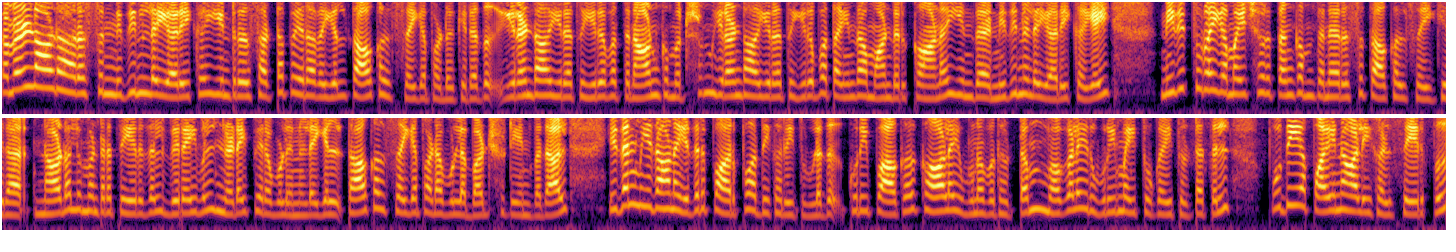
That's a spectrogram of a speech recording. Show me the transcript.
தமிழ்நாடு அரசின் நிதிநிலை அறிக்கை இன்று சட்டப்பேரவையில் தாக்கல் செய்யப்படுகிறது. இரண்டாயிரத்து இருபத்தி நான்கு மற்றும் இரண்டாயிரத்து இருபத்தைந்தாம் ஆண்டிற்கான இந்த நிதிநிலை அறிக்கையை நிதித்துறை அமைச்சர் தங்கம் தெனரசு தாக்கல் செய்கிறார். நாடாளுமன்ற தேர்தல் விரைவில் நடைபெறவுள்ள நிலையில் தாக்கல் செய்யப்படவுள்ள பட்ஜெட் என்பதால் இதன் மீதான எதிர்பார்ப்பு அதிகரித்துள்ளது. குறிப்பாக காலை உணவு திட்டம் மகளிர் உரிமை தொகை திட்டத்தில் புதிய பயனாளிகள் சேர்ப்பு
